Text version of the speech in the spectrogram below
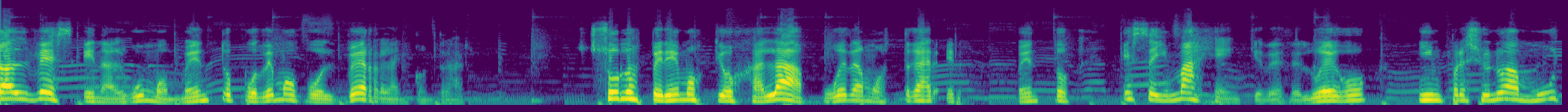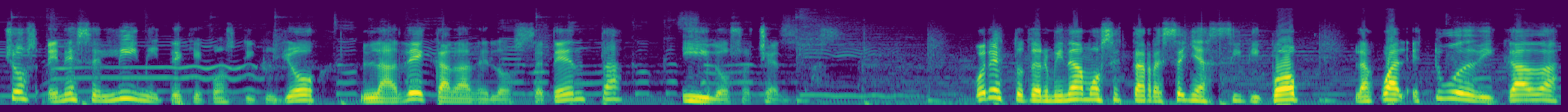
tal vez en algún momento podemos volverla a encontrar. Solo esperemos que ojalá pueda mostrar en algún momento esa imagen que desde luego impresionó a muchos en ese límite que constituyó la década de los 70 y los 80. Con esto terminamos esta reseña City Pop, la cual estuvo dedicada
